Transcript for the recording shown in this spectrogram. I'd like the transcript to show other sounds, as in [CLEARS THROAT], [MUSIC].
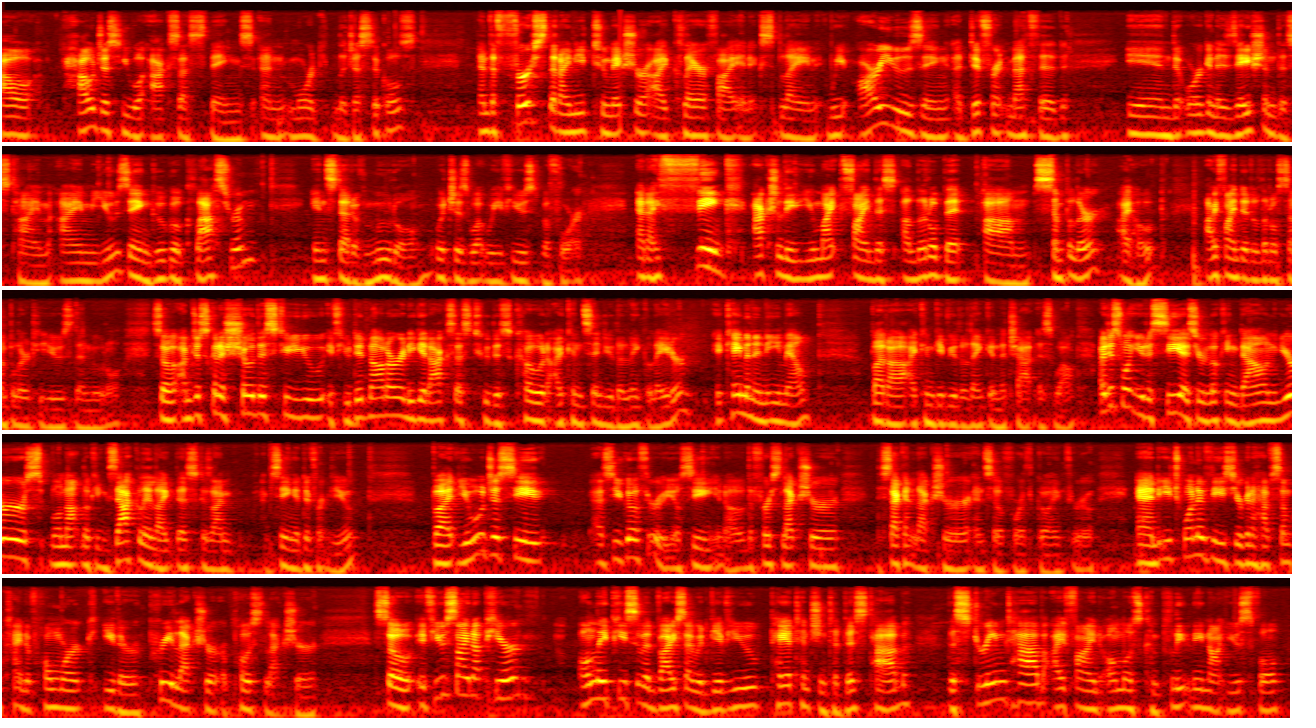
how how just you will access things and more logisticals. And the first that I need to make sure I clarify and explain, we are using a different method in the organization this time. I'm using Google Classroom instead of Moodle, which is what we've used before. And I think actually you might find this a little bit um, simpler, I hope. I find it a little simpler to use than Moodle. So I'm just going to show this to you. If you did not already get access to this code, I can send you the link later. It came in an email, but uh, I can give you the link in the chat as well. I just want you to see as you're looking down, yours will not look exactly like this because I'm, I'm seeing a different view, but you will just see as you go through, you'll see, you know, the first lecture, the second lecture, and so forth going through. And each one of these, you're going to have some kind of homework, either pre-lecture or post-lecture. So if you sign up here, only piece of advice I would give you, pay attention to this tab. The stream tab I find almost completely not useful.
